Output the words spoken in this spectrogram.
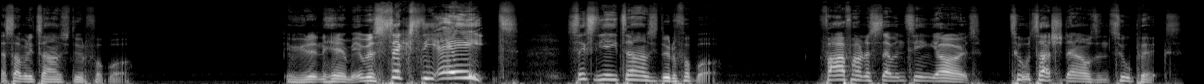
That's how many times he threw the football. If you didn't hear me, it was 68. 68 times he threw the football. 517 yards, two touchdowns, and two picks.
